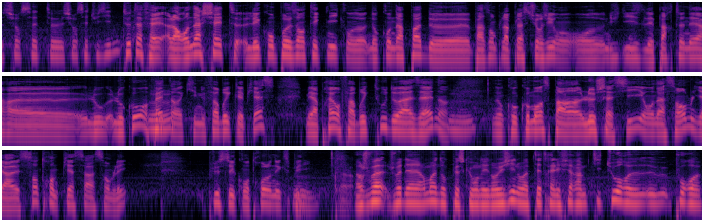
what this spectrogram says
sur cette sur cette usine? Tout à fait. Alors on achète les composants techniques donc on n'a pas de par exemple la plasturgie on, on utilise les partenaires euh, locaux en fait mhm. hein, qui nous fabriquent les pièces. Mais après, on fabrique tout de A à Z. Mhm. Donc on commence par le châssis, on assemble. Il y a 130 pièces à assembler plus les contrôles en expédie. Mhm. Alors je vois, je vois derrière moi, donc parce qu'on est dans l'usine, on va peut-être aller faire un petit tour euh, pour euh,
